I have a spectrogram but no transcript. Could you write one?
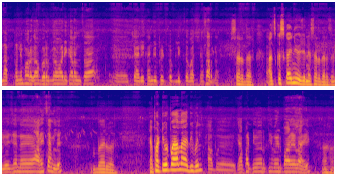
नागठाणे बोरगाव भरतगाववाडीकरांचा अं, चारी खांदी फीट पब्लिकचा बादशाह सरदार. सरदार. आज कसं काय नियोजन आहे सरदारचं? नियोजन अं, आहे चांगलं. बरं बरं. ह्या फाटीवर पाहायला आधी बैल? हा ब- ह्या फाटीवरती बैल पाळलेला आहे. हां हां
